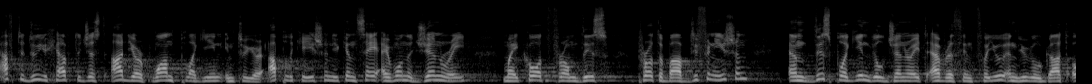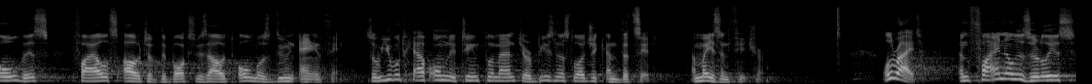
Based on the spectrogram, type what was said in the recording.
have to do, you have to just add your one plugin into your application. You can say, I want to generate my code from this protobuf definition, and this plugin will generate everything for you, and you will get all these files out of the box without almost doing anything. So you would have only to implement your business logic, and that's it. Amazing feature. All right, and finally, there is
